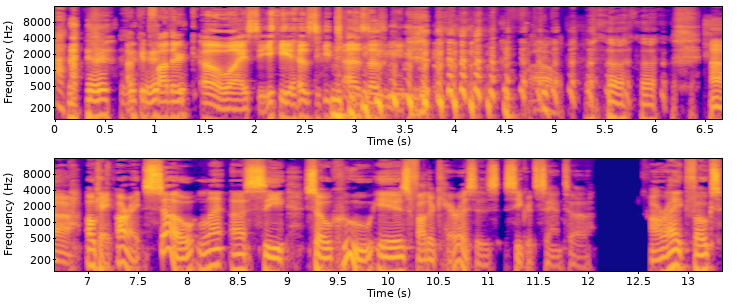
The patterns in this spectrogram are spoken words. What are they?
How can Father? Oh, I see. Yes, he does, doesn't he? Wow. Uh, okay, all right. So let us see. So who is Father Karras's Secret Santa? All right, folks.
